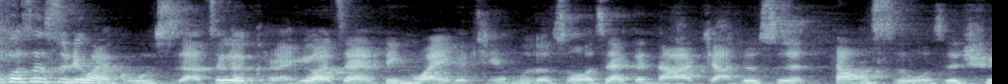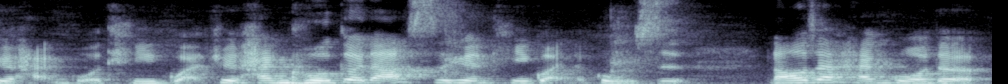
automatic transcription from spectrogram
不过这是另外一个故事啊，这个可能又要在另外一个节目的时候再跟大家讲。就是当时我是去韩国踢馆，去韩国各大寺院踢馆的故事，然后在韩国的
